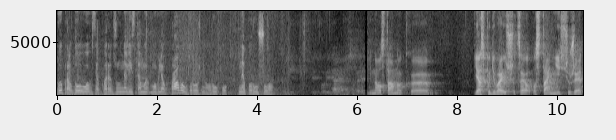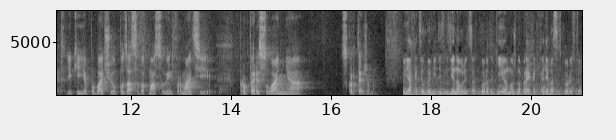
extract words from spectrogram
виправдовувався перед журналістами, мовляв, правил дорожнього руху не порушував. І наостанок, е, я сподіваюся, що це останній сюжет, який я побачив по засобах масової інформації про пересування з кортежами. Я хотел бы видеть, где на улицах города Киева можно проехать хотя бы со скоростью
